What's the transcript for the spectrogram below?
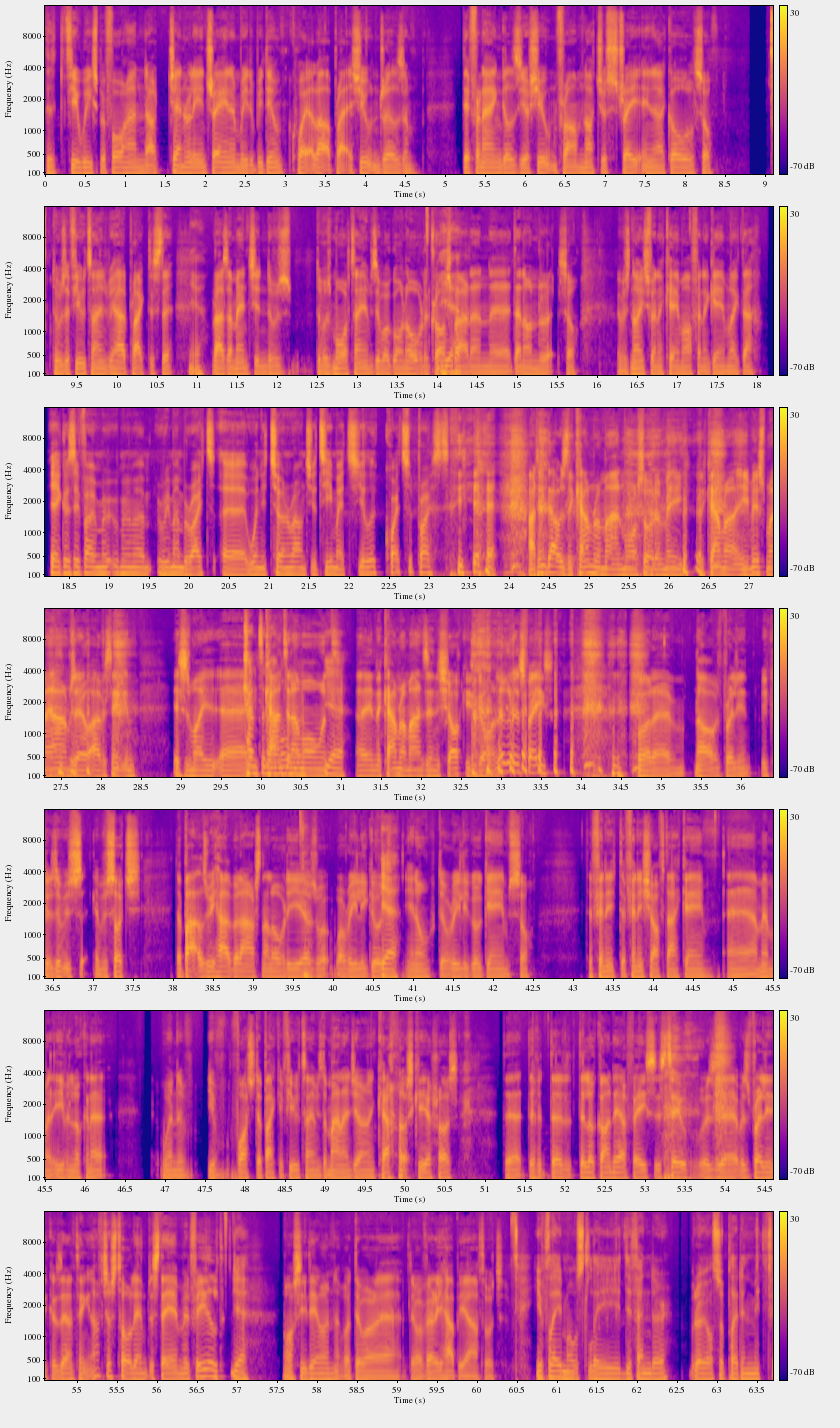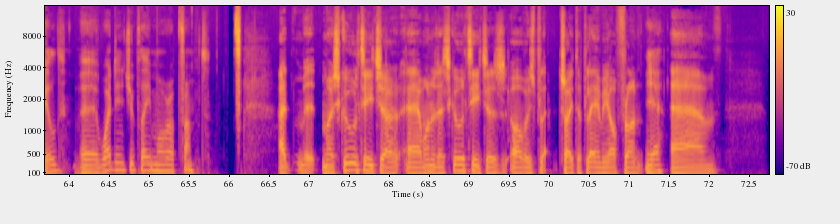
the few weeks beforehand, or generally in training, we'd be doing quite a lot of practice shooting drills and different angles you're shooting from, not just straight in at goal. So there was a few times we had practiced it. Yeah, But as I mentioned, there was there was more times they were going over the crossbar than uh, than under it. So it was nice when it came off in a game like that. Yeah. Because if I remember, remember right, uh, when you turn around to your teammates, you look quite surprised. yeah, I think that was the cameraman more so than me. The camera, he missed my arms out. I was thinking, this is my uh, Cantona Cantona, moment. moment. Yeah. Uh, and the cameraman's in shock. He's going, look at his face. but um, no, it was brilliant because it was it was such. The battles we had with Arsenal over the years were, were really good. Yeah. you know, they were really good games. So to finish to finish off that game, uh, I remember even looking at when you've- you've watched it back a few times, the manager and Carlos Queiroz, the the the, the look on their faces too was uh, was brilliant because they're thinking, I've just told him to stay in midfield. yeah, What's he doing? But they were uh, they were very happy afterwards. you played mostly defender, but you also played in midfield. Uh, why didn't you play more up front? I, m- my school teacher, uh, one of the school teachers, always pl- tried to play me up front. Yeah, Um,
